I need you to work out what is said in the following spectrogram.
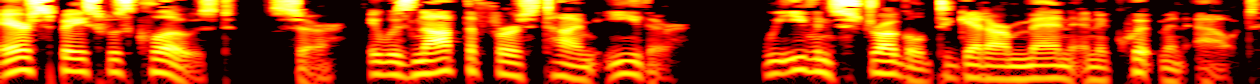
Airspace was closed, sir. It was not the first time either. We even struggled to get our men and equipment out.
